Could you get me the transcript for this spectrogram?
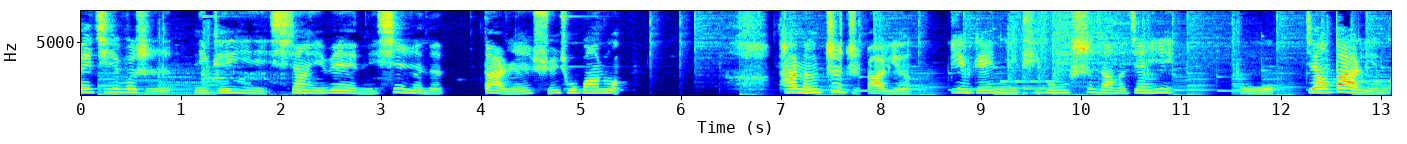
被欺负时，你可以向一位你信任的大人寻求帮助，他能制止霸凌，并给你提供适当的建议。五、将霸凌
